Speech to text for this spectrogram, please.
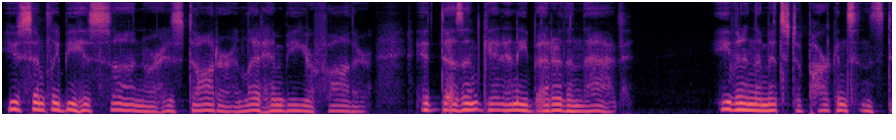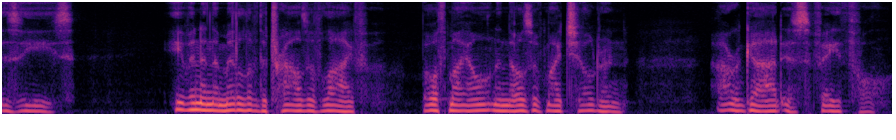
You simply be his son or his daughter and let him be your father. It doesn't get any better than that. Even in the midst of Parkinson's disease, even in the middle of the trials of life, both my own and those of my children, our God is faithful.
